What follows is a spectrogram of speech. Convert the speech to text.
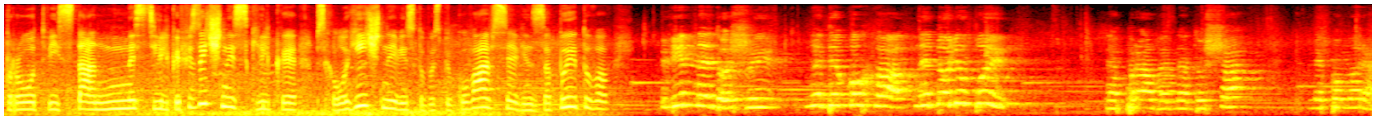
про твій стан не стільки фізичний, скільки психологічний. Він з тобою спілкувався, він запитував. Він не дожив, не докохав, не долюбив. Та праведна душа не помирає.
